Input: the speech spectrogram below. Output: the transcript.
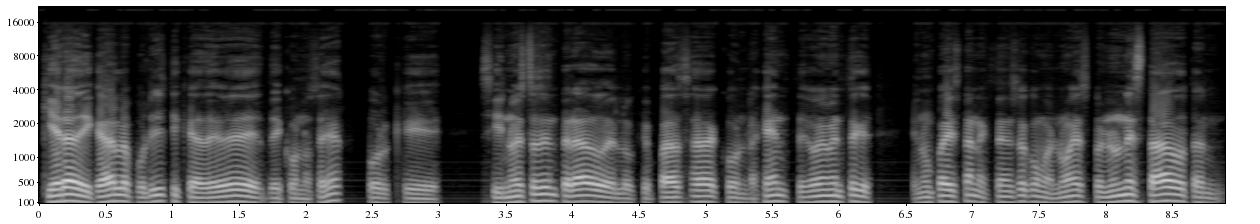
quiera dedicar a la política debe de, conocer, porque si no estás enterado de lo que pasa con la gente, obviamente en un país tan extenso como el nuestro, en un estado tan,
